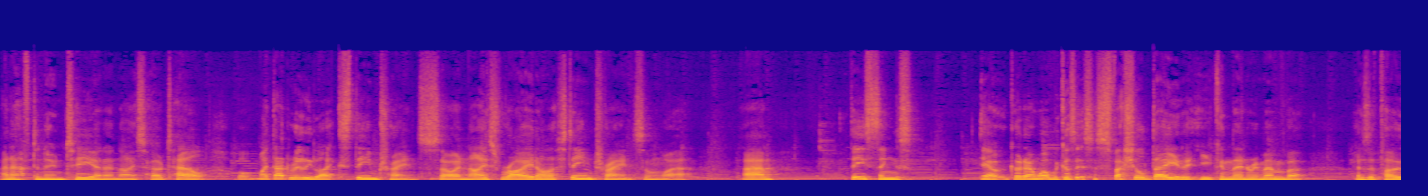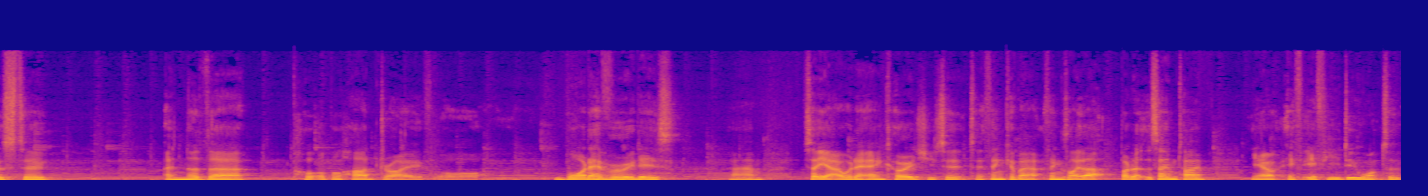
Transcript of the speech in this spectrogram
an afternoon tea in a nice hotel. Or my dad really likes steam trains, so a nice ride on a steam train somewhere. Um, these things, you go down well because it's a special day that you can then remember, as opposed to another portable hard drive or whatever it is. Um, so yeah, I would encourage you to, to think about things like that. But at the same time, you know, if, if you do want to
